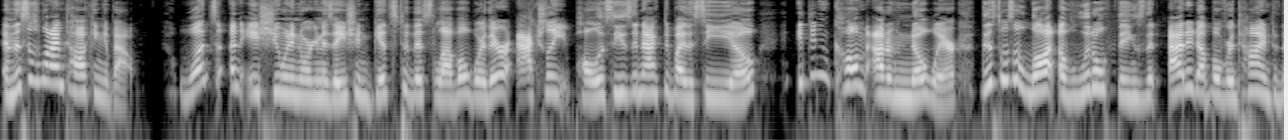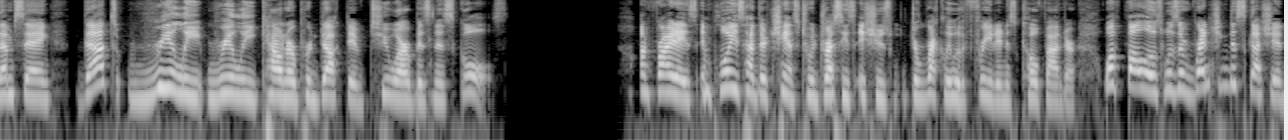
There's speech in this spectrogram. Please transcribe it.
And this is what I'm talking about. Once an issue in an organization gets to this level where there are actually policies enacted by the CEO, it didn't come out of nowhere. This was a lot of little things that added up over time to them saying, that's really, really counterproductive to our business goals. On Fridays, employees had their chance to address these issues directly with Fried and his co founder. What follows was a wrenching discussion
